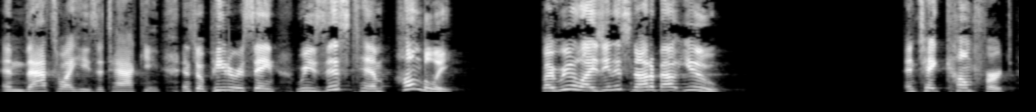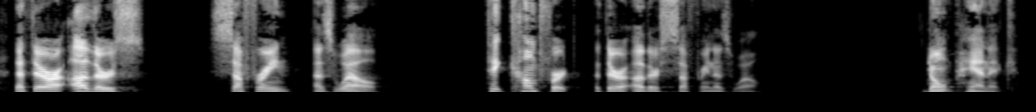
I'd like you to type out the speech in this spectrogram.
And that's why he's attacking. And so Peter is saying, resist him humbly by realizing it's not about you. And take comfort that there are others suffering as well. Take comfort that there are others suffering as well. Don't panic.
